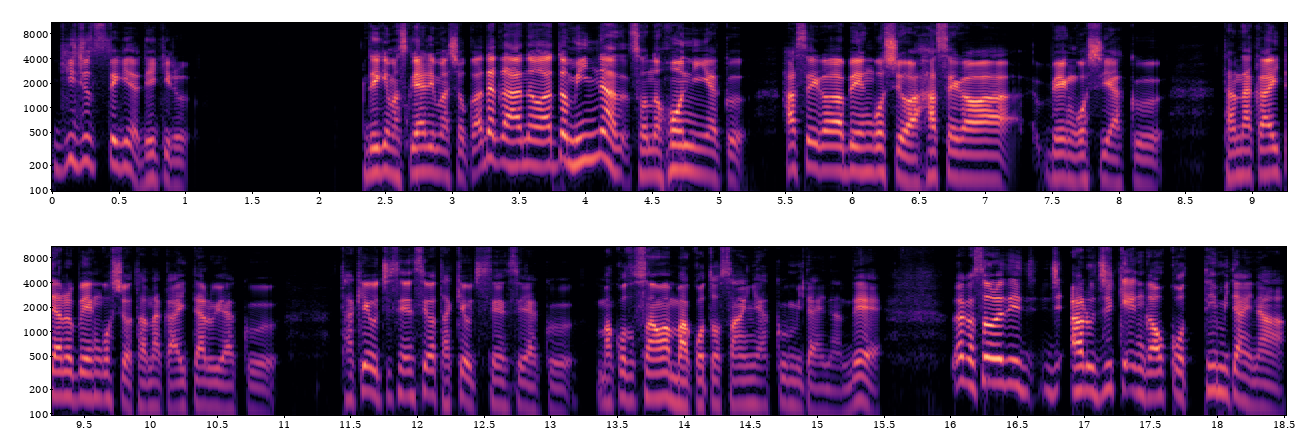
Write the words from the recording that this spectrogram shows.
技術的にはできる。できますか？やりましょうか？だからあのあとみんなその本人役長谷川弁護士は長谷川弁護士役田中至弁護士は田中至役竹内先生は竹内先生役誠さんは誠さん役みたいなんでだからそれである事件が起こってみたいな、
